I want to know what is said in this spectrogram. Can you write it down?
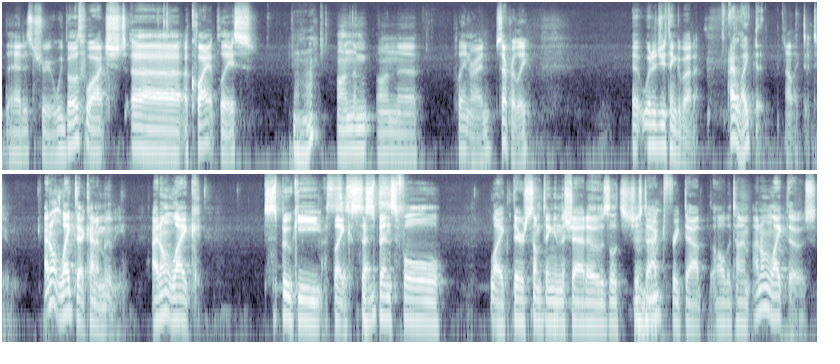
That is true. We both watched uh, a Quiet Place Mm-hmm. on the on the plane ride separately. Uh, What did you think about it? I liked it. I liked it too. I don't like that kind of movie. I don't like spooky, like suspense? suspenseful, like there's something in the shadows. Let's just mm-hmm. act freaked out all the time. I don't like those.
